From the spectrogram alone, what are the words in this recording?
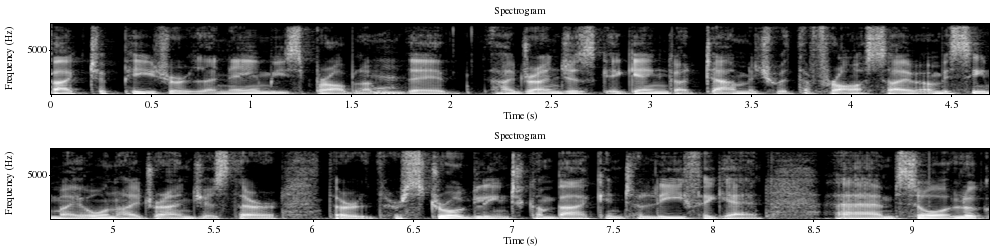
back to Peter's and Amy's problem. The hydrangeas again got damaged with the frost. I, I mean, see my own hydrangeas. They're they're they're struggling to come back into leaf again. Um, so look.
